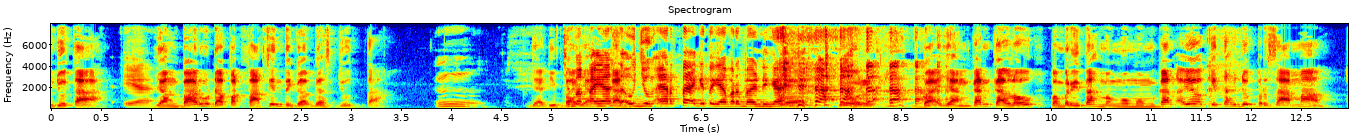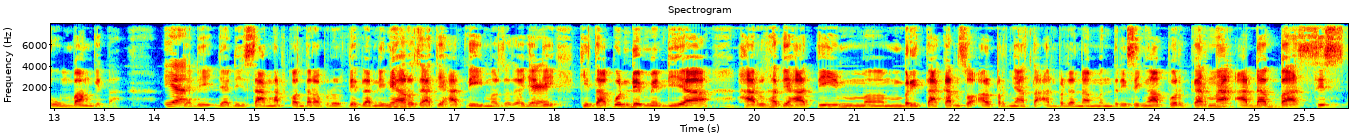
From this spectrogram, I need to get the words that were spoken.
juta. Yeah. Yang baru dapat vaksin 13 juta. Hmm. Jadi Cuma kayak seujung RT gitu ya perbandingan. Betul. bayangkan kalau pemerintah mengumumkan ayo kita hidup bersama, tumbang kita. Ya. Jadi jadi sangat kontraproduktif dan ini harus hati-hati maksudnya. Okay. Jadi kita pun di media harus hati-hati memberitakan soal pernyataan perdana menteri Singapura karena ada basis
